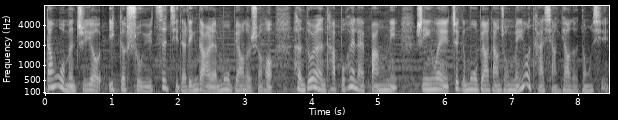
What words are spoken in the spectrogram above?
当我们只有一个属于自己的领导人目标的时候，很多人他不会来帮你，是因为这个目标当中没有他想要的东西。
